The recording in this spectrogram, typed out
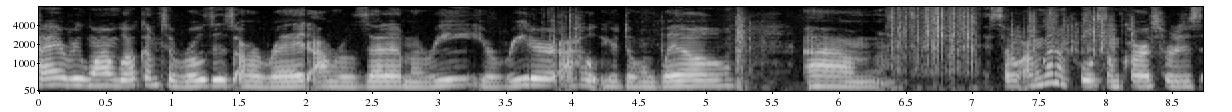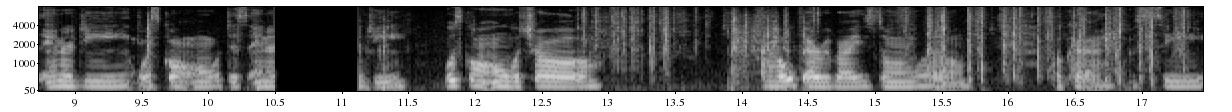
Hi, everyone. Welcome to Rose's are Read. I'm Rosetta Marie, your reader. I hope you're doing well. Um, so, I'm going to pull some cards for this energy. What's going on with this energy? What's going on with y'all? I hope everybody's doing well. Okay, let's see.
